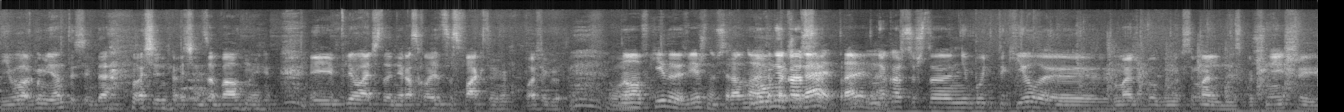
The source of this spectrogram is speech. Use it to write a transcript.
его аргументы всегда очень-очень забавные. И плевать, что они расходятся с фактами, пофигу. Вот. Но он вкидывает, видишь, но все равно Ну, это мне поджигает, кажется, правильно? Мне кажется, что не будь текилы, матч был бы максимально скучнейший,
